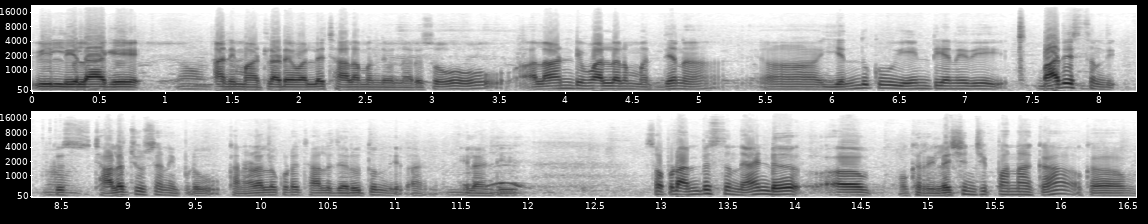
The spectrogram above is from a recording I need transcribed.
వీళ్ళు ఇలాగే అని మాట్లాడే వాళ్ళే చాలా మంది ఉన్నారు. సో అలాంటి వాళ్ళ మధ్యన ఎందుకు ఏంటి అనేది బాధేస్తుంది. బికాస్ చాలా చూశాను ఇప్పుడు కన్నడలో కూడా చాలా జరుగుతుంది ఇలా- ఇలాంటివి సో అప్పుడు అనిపిస్తుంది. అండ్ ఒక రిలేషన్షిప్ అన్నాక ఒక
